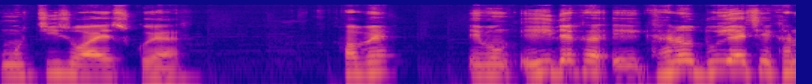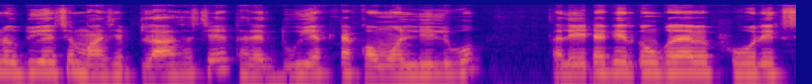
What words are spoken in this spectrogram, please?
পঁচিশ ওয়াই স্কোয়ার, হবে? এবং এই দেখা, এখানেও দুই আছে, এখানেও দুই আছে, মাঝে প্লাস আছে, তাহলে দুই একটা কমন নিয়ে নেব। তাহলে এটাকে এরকম করা যাবে ফোর এক্স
